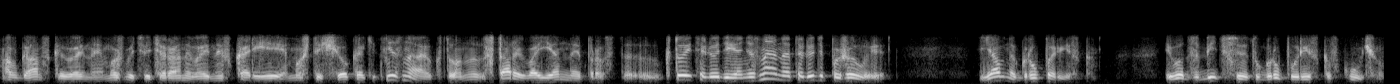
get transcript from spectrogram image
афганской войны, может быть, ветераны войны в Корее, может, еще какие-то, не знаю кто, ну, старые военные просто. Кто эти люди, я не знаю, но это люди пожилые. Явно группа риска. И вот сбить всю эту группу риска в кучу,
